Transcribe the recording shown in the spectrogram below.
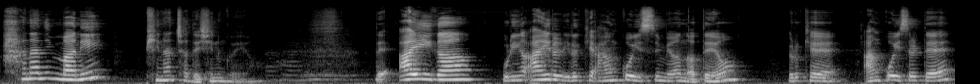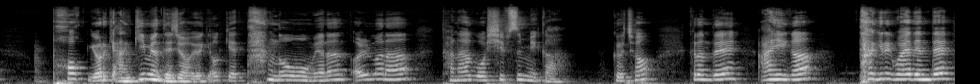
하나님만이 피난처 되시는 거예요. 근데 아이가 우리가 아이를 이렇게 안고 있으면 어때요? 이렇게 안고 있을 때 퍽 이렇게 안기면 되죠. 여기 어깨에 탁 넣어보면은 얼마나 편하고 쉽습니까? 그렇죠? 그런데 아이가 탁 이렇게 와야 되는데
